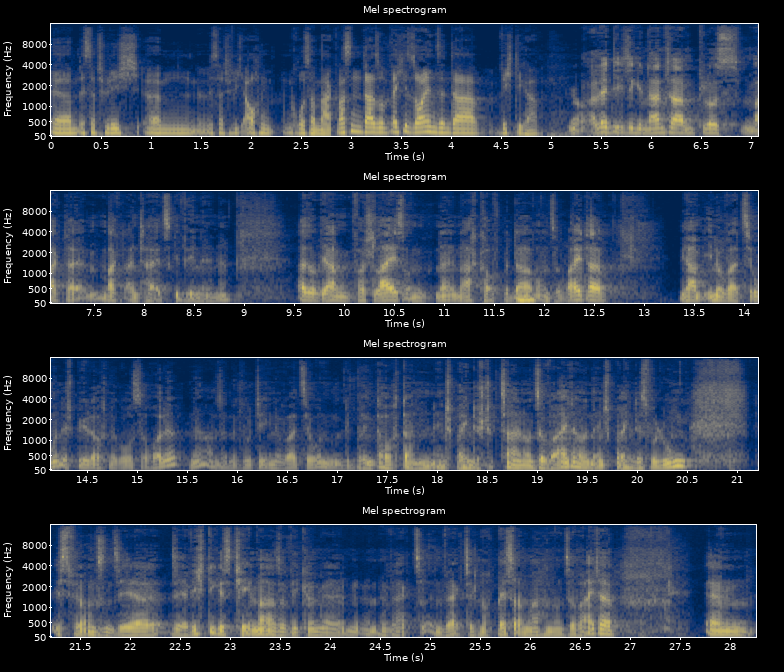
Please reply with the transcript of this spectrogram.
ähm, ist natürlich ähm, ist natürlich auch ein, ein, großer Markt. Was sind da so? Welche Säulen sind da wichtiger? Ja, alle, die Sie genannt haben, plus Markt, Marktanteilsgewinne. Ne? Also wir haben Verschleiß und ne, Nachkaufbedarf mhm. und so weiter. Wir haben Innovation, das spielt auch eine große Rolle. Ne? Also eine gute Innovation, die bringt auch dann entsprechende Stückzahlen und so weiter und entsprechendes Volumen. Ist für uns ein sehr, sehr wichtiges Thema. Also wie können wir ein Werkzeug, ein Werkzeug noch besser machen und so weiter. Ähm,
